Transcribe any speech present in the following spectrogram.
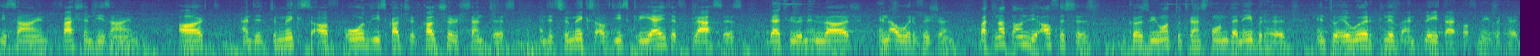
design, fashion design, art, and it's a mix of all these culture, culture centers, and it's a mix of these creative classes that we will enlarge in our vision. But not only offices, because we want to transform the neighborhood into a work, live, and play type of neighborhood.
